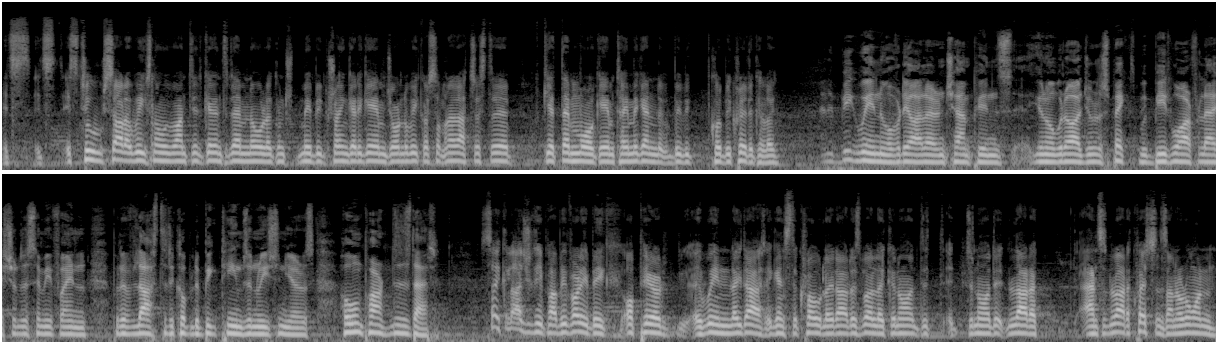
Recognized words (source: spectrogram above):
it's it's it's two solid weeks now. We want to get into them now, like maybe try and get a game during the week or something like that, just to get them more game time again. That could be critical. Like. And a big win over the All Ireland champions. You know, with all due respect, we beat Waterford last year in the semi final, but have lost to a couple of big teams in recent years. How important is that? Psychologically, probably very big. Up here, a win like that against the crowd like that as well. Like you know, the, you know, the, a lot of answered a lot of questions on our own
